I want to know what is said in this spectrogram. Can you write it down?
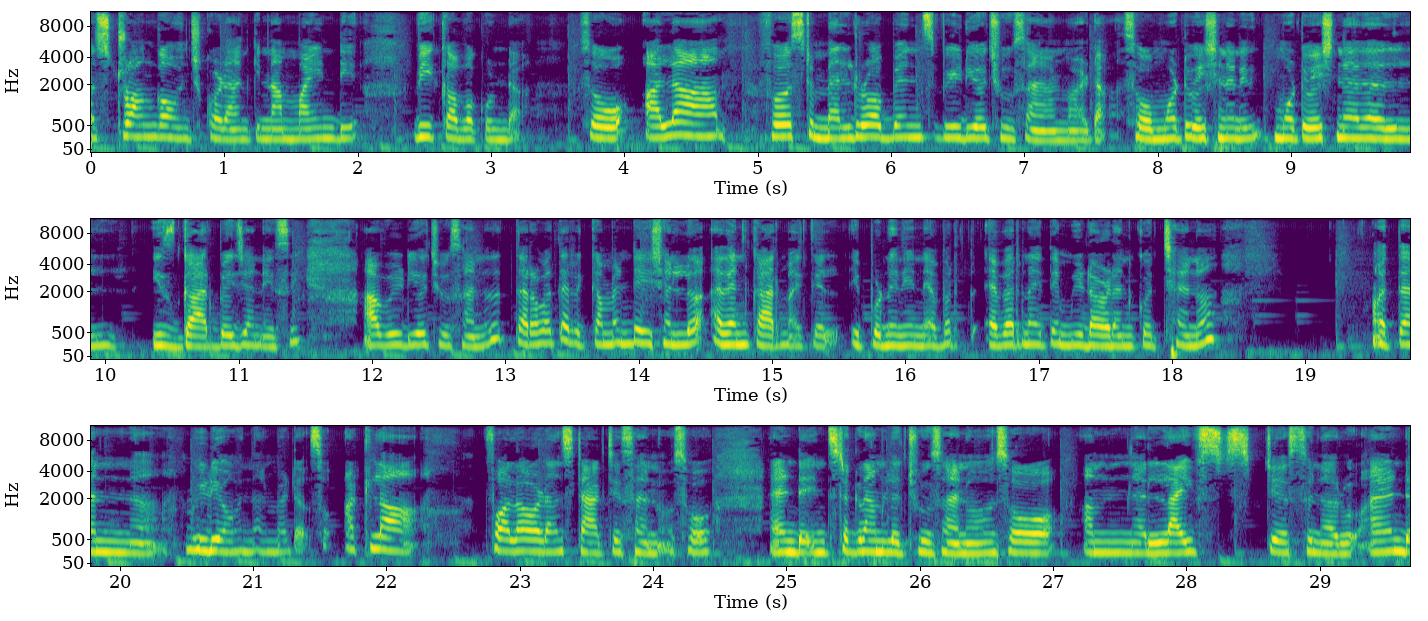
స్ట్రాంగ్గా ఉంచుకోవడానికి నా మైండ్ వీక్ అవ్వకుండా. సో అలా ఫస్ట్ మెల్ రాబిన్స్ వీడియో చూసాను అనమాట so motivational motivational is garbage అనేసి ఆ వీడియో చూశాను. తర్వాత రికమెండేషన్లో అవెన్ కార్మైకెల్. ఇప్పుడు నేను ఎవరి ఎవరినైతే మీట్ అవ్వడానికి వచ్చానో అతను వీడియో ఉందనమాట సో అట్లా ఫాలో అవ్వడం స్టార్ట్ చేశాను. సో అండ్ ఇన్స్టాగ్రామ్లో చూశాను. సో లైవ్స్ చేస్తున్నారు. అండ్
